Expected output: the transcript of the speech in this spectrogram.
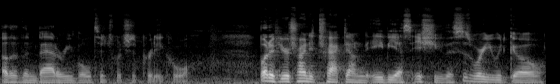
other than battery voltage, which is pretty cool. But if you're trying to track down an ABS issue, this is where you would go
